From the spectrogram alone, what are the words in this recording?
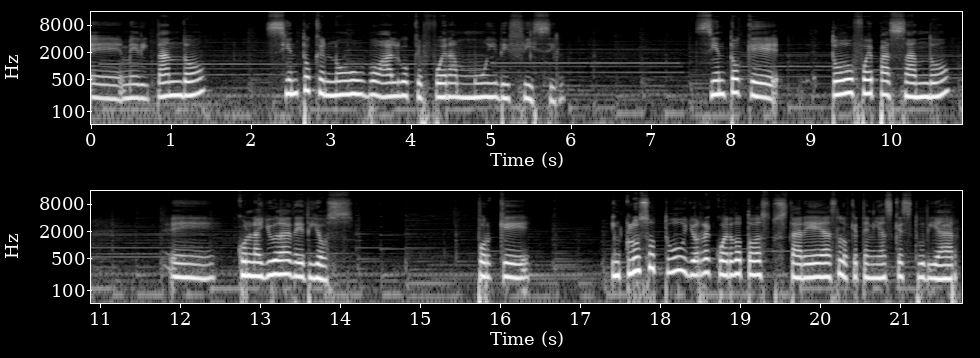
eh, meditando, siento que no hubo algo que fuera muy difícil. Siento que todo fue pasando eh, con la ayuda de Dios porque incluso tú, yo recuerdo todas tus tareas, lo que tenías que estudiar,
